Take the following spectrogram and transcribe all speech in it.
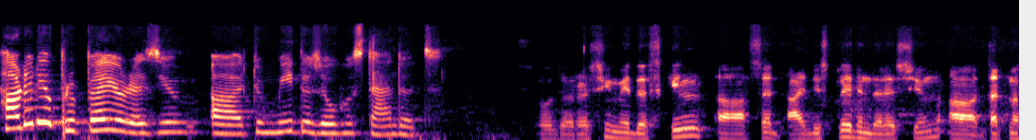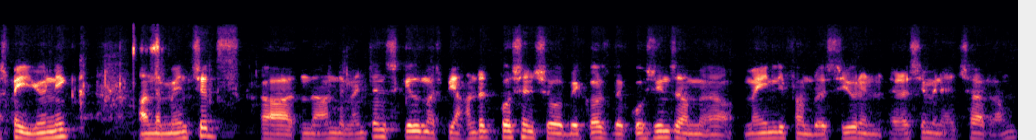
how did you prepare your resume to meet the Zoho standards? So the resume, the skill uh, set I displayed in the resume uh, that must be unique, and the mentioned uh, and the mentioned skill must be 100% sure because the questions are uh, mainly from resume in resume in HR round.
